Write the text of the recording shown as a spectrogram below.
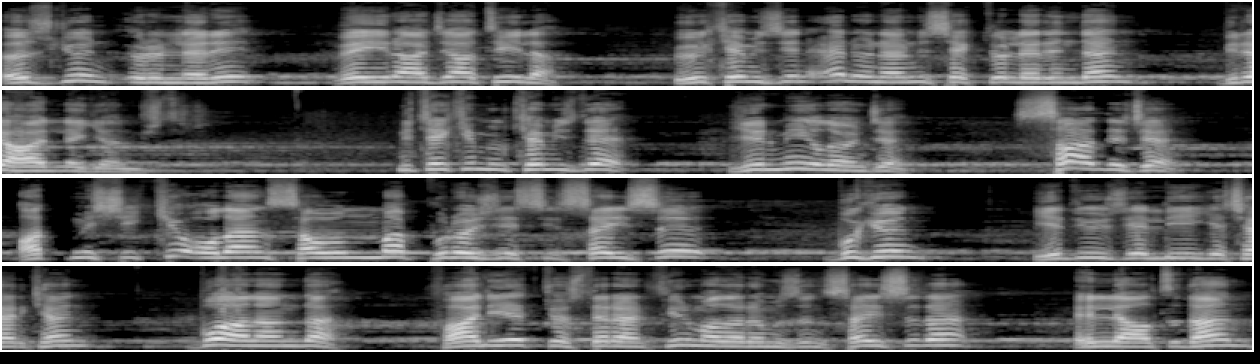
özgün ürünleri ve ihracatıyla ülkemizin en önemli sektörlerinden biri haline gelmiştir. Nitekim ülkemizde 20 yıl önce sadece 62 olan savunma projesi sayısı bugün 750'yi geçerken bu alanda faaliyet gösteren firmalarımızın sayısı da 56'dan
